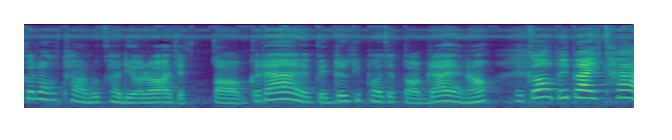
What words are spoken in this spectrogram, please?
ก็ลองถามดูค่ะเดี๋ยวเราอาจจะตอบก็ได้ เป็นเรื่องที่พอจะตอบได้อะเนาะแล้วก็บ๊ายบายค่ะ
